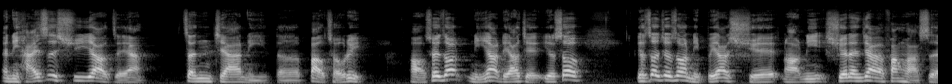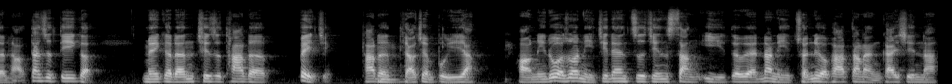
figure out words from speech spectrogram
哎，你还是需要怎样增加你的报酬率？好，所以说你要了解，有时候有时候就说你不要学啊，你学人家的方法是很好，但是第一个每个人其实他的背景。他的条件不一样，好，你如果说你今天资金上亿，对不对？那你存六趴当然很开心啦，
